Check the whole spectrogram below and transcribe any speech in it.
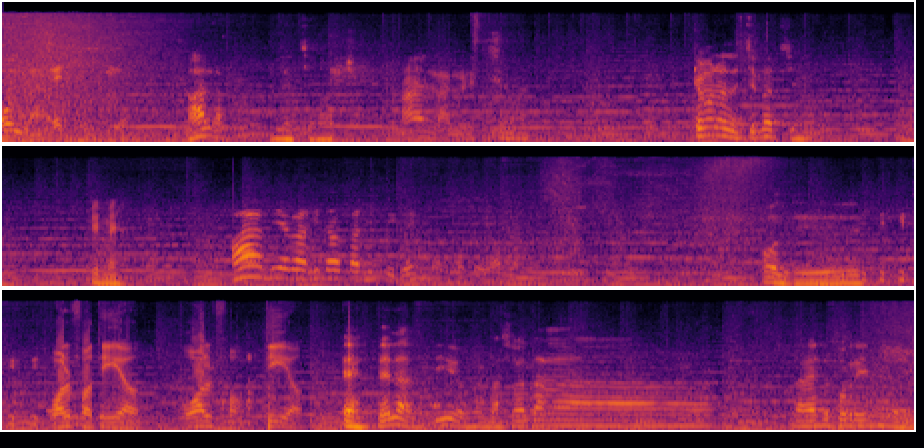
Hola, esto, tío. ¡Hala! Leche macho. ¡Ah, la leche! ¿Qué buena leche macho? Dime. Ah, mira, me ha quitado el panificator. No, pero vamos. Joder. Wolfo, tío. Wolfo, tío. Estela, tío. Me pasó la... La vez por reírme de ella.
